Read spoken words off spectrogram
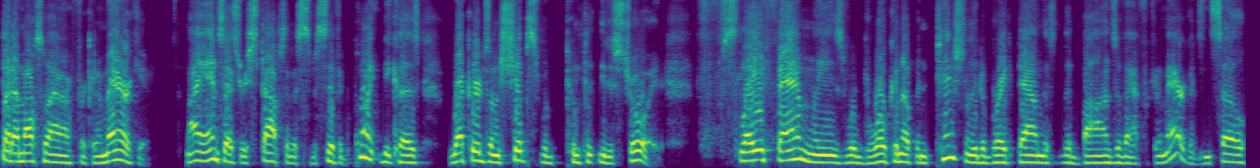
But I'm also African American my ancestry stops at a specific point because records on ships were completely destroyed. Slave families were broken up intentionally to break down the, the bonds of African Americans. And so,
